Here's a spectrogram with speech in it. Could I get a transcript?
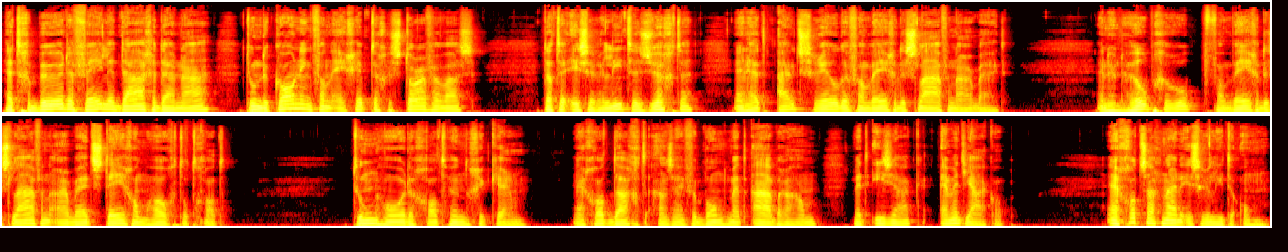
Het gebeurde vele dagen daarna, toen de koning van Egypte gestorven was, dat de Israëlieten zuchtten en het uitschreeuwden vanwege de slavenarbeid. En hun hulpgeroep vanwege de slavenarbeid steeg omhoog tot God. Toen hoorde God hun gekerm, en God dacht aan zijn verbond met Abraham, met Isaac en met Jacob. En God zag naar de Israëlieten om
